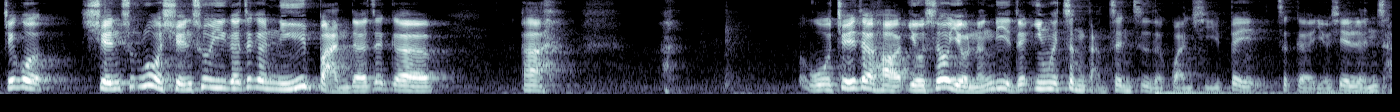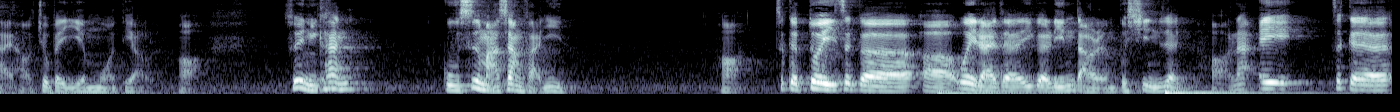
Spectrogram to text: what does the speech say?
结果选出如果选出一个这个女版的这个啊，我觉得哈，有时候有能力的，因为政党政治的关系，被这个有些人才哈就被淹没掉了啊，所以你看股市马上反应，好。这个对这个呃未来的一个领导人不信任，好，那 A 这个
